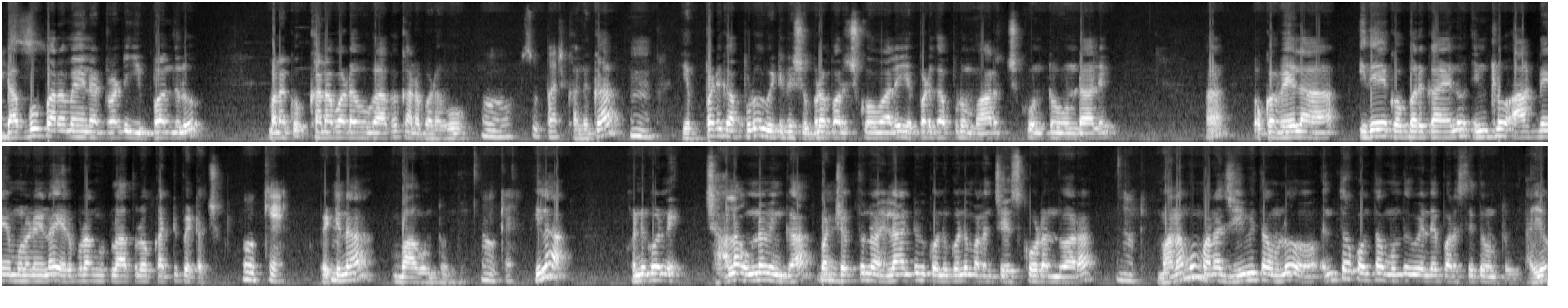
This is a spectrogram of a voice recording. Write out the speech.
డబ్బు పరమైనటువంటి ఇబ్బందులు మనకు కనబడవు గాక కనబడవు. సూపర్. కనుక ఎప్పటికప్పుడు వీటిని శుభ్రపరచుకోవాలి ఎప్పటికప్పుడు మార్చుకుంటూ ఉండాలి. ఒకవేళ ఇదే కొబ్బరికాయను ఇంట్లో ఆగ్నేయములనైనా ఎరుపు రంగు క్లాత్లో కట్టి పెట్టచ్చు. ఓకే. పెట్టినా బాగుంటుంది. ఓకే. ఇలా కొన్ని కొన్ని చాలా ఉన్నవి ఇంకా బట్ చెప్తున్నా ఇలాంటివి కొన్ని కొన్ని మనం చేసుకోవడం ద్వారా మనము మన జీవితంలో ఎంతో కొంత ముందుకు వెళ్ళే పరిస్థితి ఉంటుంది. అయ్యో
